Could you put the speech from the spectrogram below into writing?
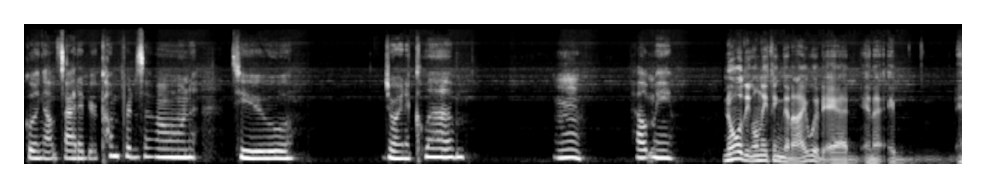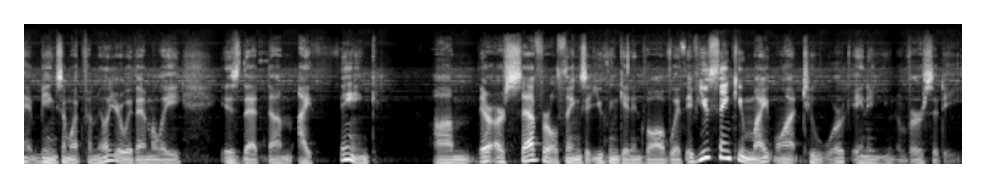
going outside of your comfort zone to join a club. Mm, help me. No, the only thing that I would add, and I, being somewhat familiar with Emily, is that um, I think um, there are several things that you can get involved with. If you think you might want to work in a university,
